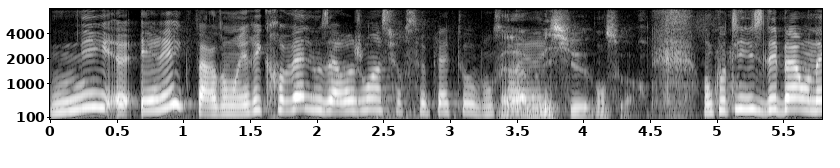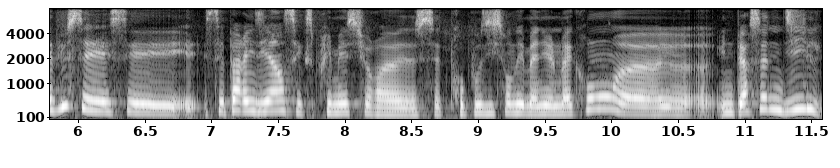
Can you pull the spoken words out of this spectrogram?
Ni, euh, Eric, pardon, Eric Revel nous a rejoint sur ce plateau. Bonsoir. Madame, messieurs, bonsoir. On continue ce débat. On a vu ces, ces, Parisiens s'exprimer sur euh, cette proposition d'Emmanuel Macron. Euh, une personne dit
